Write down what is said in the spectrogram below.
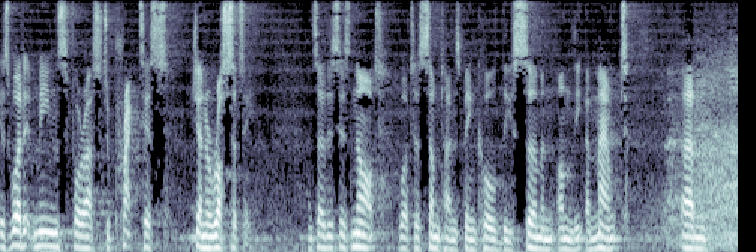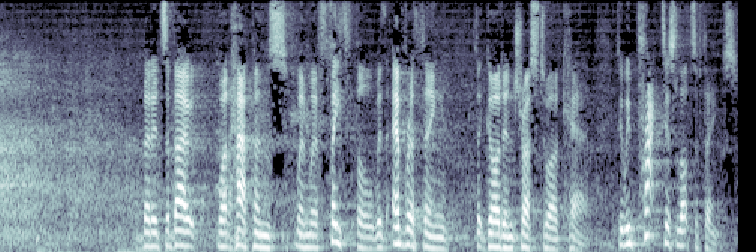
is what it means for us to practice generosity. And so this is not what has sometimes been called the Sermon on the Amount. Um, but it's about what happens when we're faithful with everything that God entrusts to our care. See, we practice lots of things.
